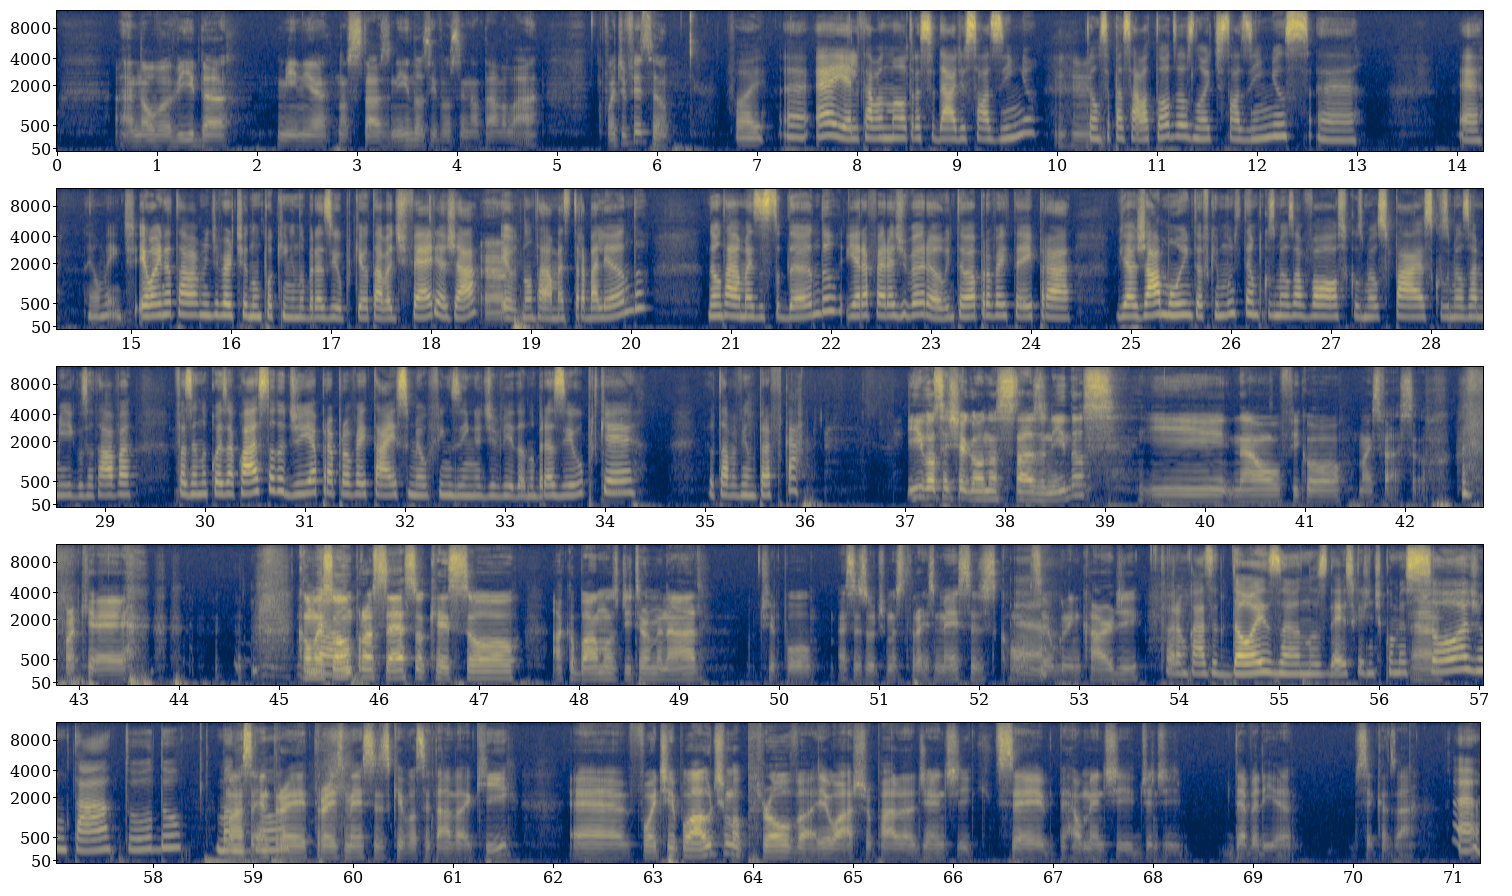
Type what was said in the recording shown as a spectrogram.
a nova vida minha nos Estados Unidos e você não estava lá. Foi difícil. Foi. É, é, e ele tava numa outra cidade sozinho. Uhum. Então você passava todas as noites sozinhos. É. É, realmente. Eu ainda tava me divertindo um pouquinho no Brasil, porque eu tava de férias já. É. Eu não tava mais trabalhando, não tava mais estudando, e era férias de verão. Então eu aproveitei pra viajar muito. Eu fiquei muito tempo com os meus avós, com os meus pais, com os meus amigos. Eu tava fazendo coisa quase todo dia pra aproveitar esse meu finzinho de vida no Brasil, porque eu tava vindo pra ficar. E você chegou nos Estados Unidos e não ficou mais fácil, porque começou Não. um processo que só acabamos de terminar, tipo, esses últimos três meses com É. o seu green card. Foram quase dois anos desde que a gente começou a juntar tudo. Mas mandou- entre três meses que você estava aqui, é, foi tipo a última prova, eu acho, para a gente se realmente a gente deveria se casar. É,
